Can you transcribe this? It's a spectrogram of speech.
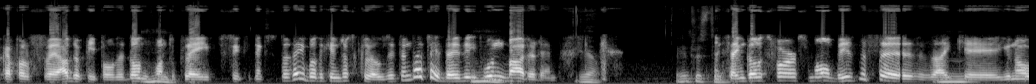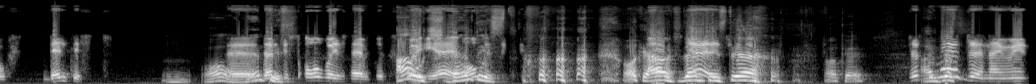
a couple of uh, other people that don't want to play sit next to the table, they can just close it and that's it. They, It wouldn't bother them. Yeah. Interesting. And same goes for small businesses like uh, you know dentists. Mhm. Oh, Uh, dentist. dentists always have this. Ouch, yeah, always. dentist. okay, ouch, yeah, dentist. Yeah. okay. Just just- imagine. I mean.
